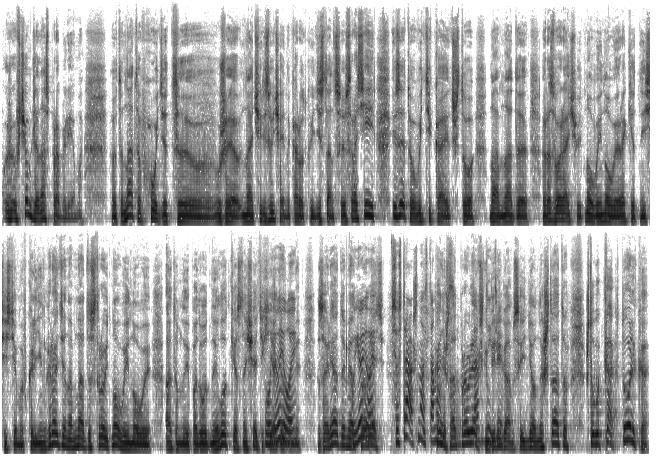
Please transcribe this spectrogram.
в чем для нас проблема. Вот НАТО входит э, уже на чрезвычайно короткую дистанцию с Россией. Из этого вытекает, что нам надо разворачивать новые и новые ракетные системы в Калининграде, нам надо строить новые и новые атомные подводные лодки, оснащать их Ой-ой-ой. ядерными зарядами, Ой-ой-ой. отправлять... Все страшно становится. Конечно, отправлять Подождите. к берегам Соединенных Штатов, чтобы как только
